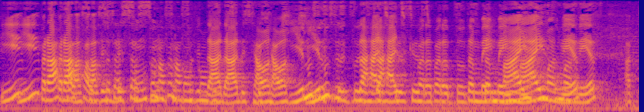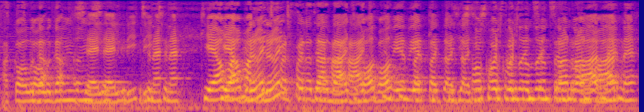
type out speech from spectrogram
E, para falar, falar sobre esse assunto, nossa convidada especial aqui nos estúdios da Rádio para, para Todos também, mais uma vez, a psicóloga Angélica Fritz, né, que é uma, grande parceira da Rádio, volta e meia, tá aqui, a gente estava conversando antes de entrar no ar, né,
